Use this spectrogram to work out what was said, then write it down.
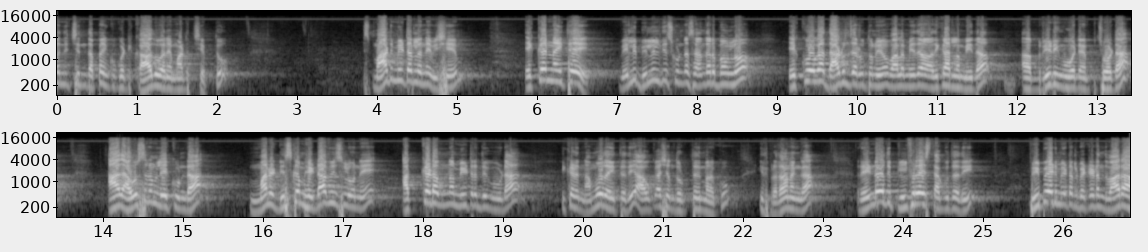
సంబంధించింది తప్ప ఇంకొకటి కాదు అనే మాట చెప్తూ స్మార్ట్ మీటర్లు అనే విషయం ఎక్కడనైతే వెళ్ళి బిల్లులు తీసుకుంటున్న సందర్భంలో ఎక్కువగా దాడులు జరుగుతున్నాయో వాళ్ళ మీద అధికారుల మీద రీడింగ్ ఓటే చోట అది అవసరం లేకుండా మన డిస్కమ్ హెడ్ ఆఫీస్లోనే అక్కడ ఉన్న మీటర్ది కూడా ఇక్కడ నమోదు అవుతుంది అవకాశం దొరుకుతుంది మనకు. ఇది ప్రధానంగా. రెండవది ప్రిఫరైజ్ తగ్గుతుంది. ప్రీపెయిడ్ మీటర్లు పెట్టడం ద్వారా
